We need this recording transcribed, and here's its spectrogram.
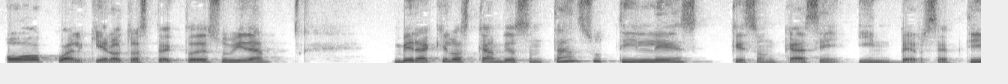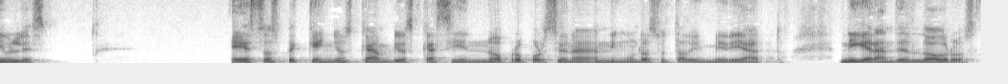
o cualquier otro aspecto de su vida, verá que los cambios son tan sutiles que son casi imperceptibles. Estos pequeños cambios casi no proporcionan ningún resultado inmediato, ni grandes logros,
